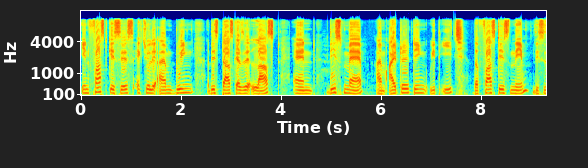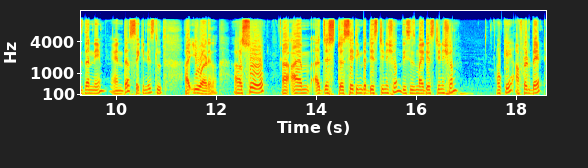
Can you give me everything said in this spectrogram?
In first cases actually I am doing this task as a last and this map I'm iterating with each. The first is name. This is the name and the second is URL uh, so uh, I am uh, just setting the destination. This is my destination. Okay after that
